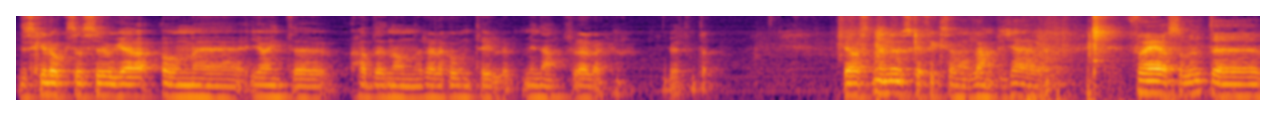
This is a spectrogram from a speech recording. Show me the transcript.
det skulle också suga om eh, jag inte hade någon relation till mina föräldrar kanske. Jag vet inte. Ja, men nu ska jag fixa den här lampjäveln. För er som inte...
